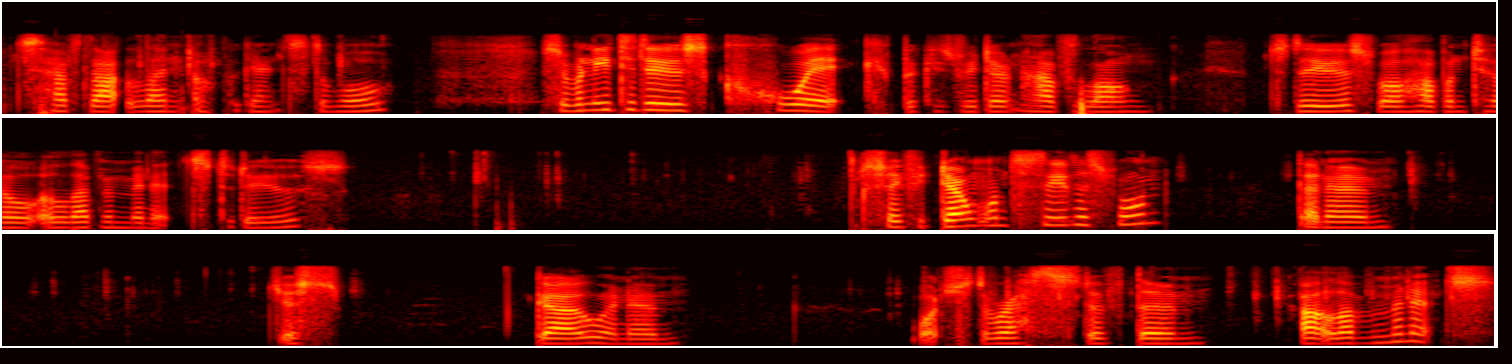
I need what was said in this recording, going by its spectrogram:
Let's have that lent up against the wall. So we need to do this quick because we don't have long to do this. We'll have until 11 minutes to do this. So if you don't want to see this one, then um, just go and um, watch the rest of them at 11 minutes.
